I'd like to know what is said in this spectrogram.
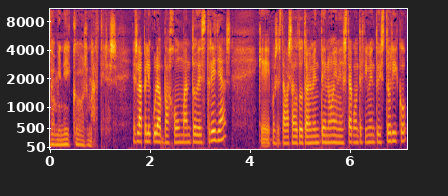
dominicos mártires. Es la película Bajo un manto de estrellas que pues está basado totalmente ¿no? en este acontecimiento histórico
